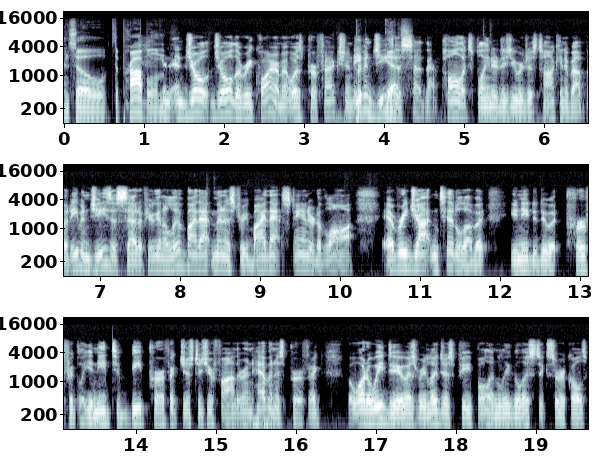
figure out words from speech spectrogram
and so the problem and, and, Joel, Joel, the requirement was perfection. Even Jesus yes. said that. Paul explained it as you were just talking about. But even Jesus said, if you're going to live by that ministry, by that standard of law, every jot and tittle of it, you need to do it perfectly. You need to be perfect, just as your Father in heaven is perfect. But what do we do as religious people in legalistic circles?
